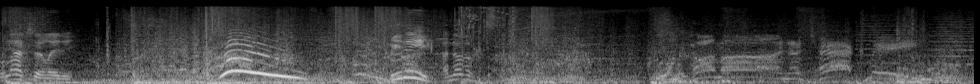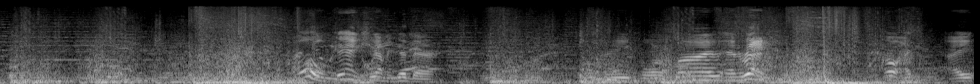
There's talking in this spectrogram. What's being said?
Relax there, lady. Woo! BD! Another. Come on, attack me. Oh, dang, she got me good there. Three, four, five, and red! Oh, I, I,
